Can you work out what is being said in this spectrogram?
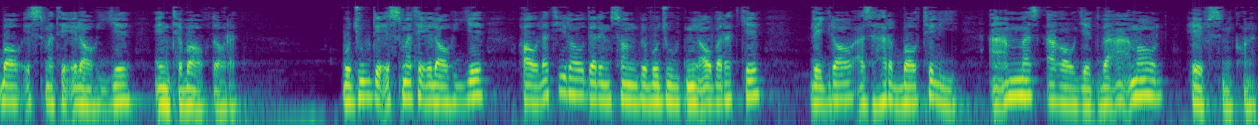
با اسمت الهیه انتباق دارد. وجود اسمت الهیه حالتی را در انسان به وجود می آورد که وی را از هر باطلی اعم از عقاید و اعمال حفظ می کند.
